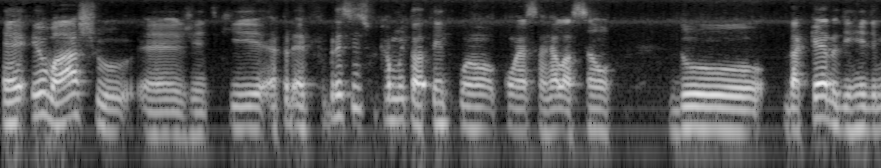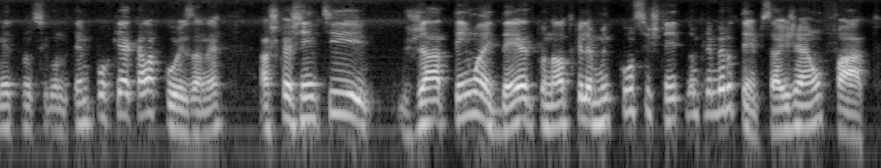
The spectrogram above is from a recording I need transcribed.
É, eu acho, é, gente, que é, é, preciso ficar muito atento com, com essa relação do, da queda de rendimento no segundo tempo, porque é aquela coisa, né? Acho que a gente já tem uma ideia que o Náutico ele é muito consistente no primeiro tempo, isso aí já é um fato.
